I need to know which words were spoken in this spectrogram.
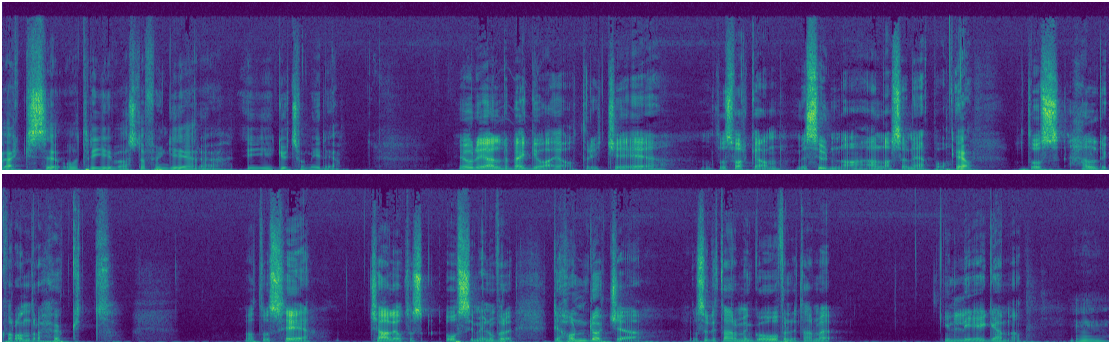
vokse og trives og fungere i Guds familie. Jo, det gjelder begge veier. At det ikke er at oss verken misunner eller ser ned på. Ja. At oss holder hverandre høyt. Og at oss har kjærlighet hos oss imellom. For det, det handler ikke Altså, dette her med gaven, dette her med legemet Mm.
